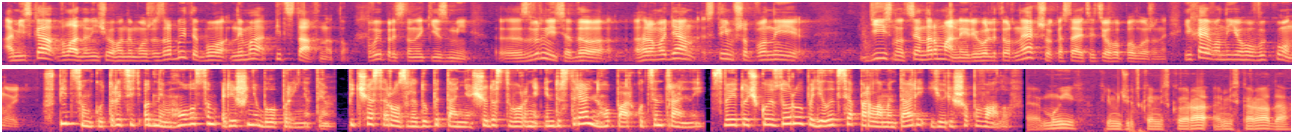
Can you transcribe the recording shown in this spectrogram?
а міська влада нічого не може зробити, бо нема підстав на то. Ви, представники ЗМІ, е, зверніться до громадян з тим, щоб вони дійсно це нормальний регуляторний акт, що касається цього положення, і хай вони його виконують. В підсумку 31 голосом рішення було прийняте. Під час розгляду питання щодо створення індустріального парку Центральний своєю точкою зору поділився парламентарій Юрій Шаповалов. Мы, Кременчуцкая міська ра- міська рада,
